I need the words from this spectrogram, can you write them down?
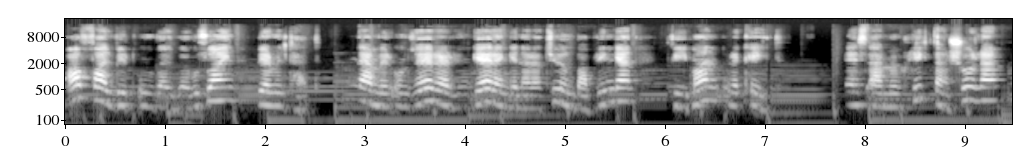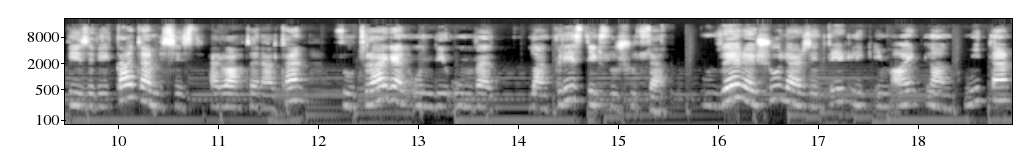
Abfall wird Umweltbewusstsein vermittelt, indem wir unserer jüngeren Generation beibringen, wie man recycelt. Es ermöglicht den Schülern, diese Fähigkeiten bis erwachsenen Eltern zu tragen und die Umwelt langfristig zu schützen. Unsere Schüler sind wirklich im Einklang mit dem,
